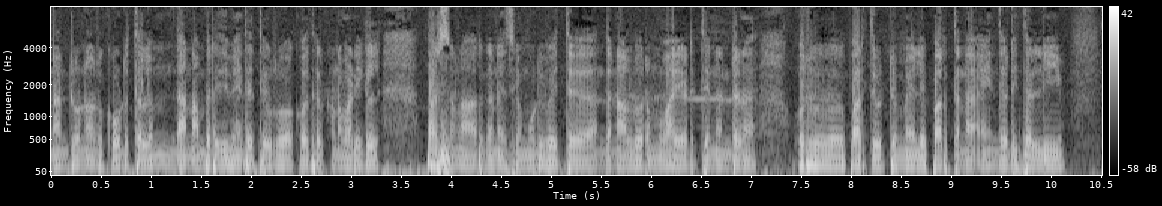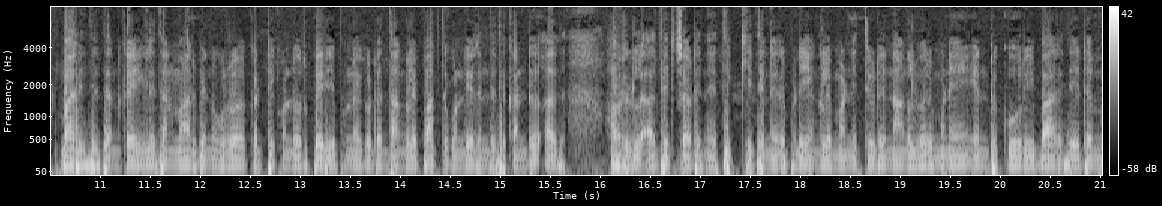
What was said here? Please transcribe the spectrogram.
நன்றுணர்வு கொடுத்தலும் தான் அபரிதி வேதத்தை உருவாக்குவதற்கான வழிகள். பர்சனல் ஆர்கனைஸை மூடி வைத்து அந்த நால்வரும் வாயடித்து நின்றன. ஒரு பார்த்துவிட்டு மேலே பார்த்தன. ஐந்து அடி தள்ளி பாரதி தன் கைகளை தன் மார்பின் உருவ கட்டி கொண்டு ஒரு பெரிய புன்னைக்குடன் தங்களை பார்த்து கொண்டிருந்தது கண்டு அது அவர்கள் அதிர்ச்சி அடைந்து திக்கி திணறப்படி எங்களை மன்னித்துவிடு. நாங்கள் வெறுமனே என்று கூறி பாரதி இடம்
